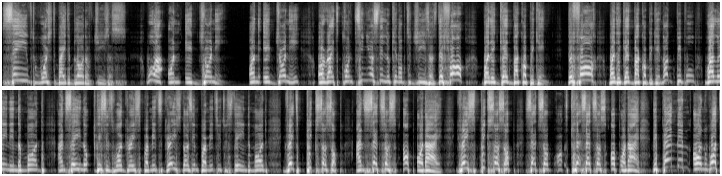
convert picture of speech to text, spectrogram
saved, washed by the blood of Jesus, who are on a journey, on a journey, all right, continuously looking up to Jesus. They fall, but they get back up again. They fall, but they get back up again. Not people wallowing in the mud and saying, No, this is what grace permits. Grace doesn't permit you to stay in the mud. Grace picks us up and sets us up on high. Grace picks us up, sets up, sets us up on high. Depending on what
